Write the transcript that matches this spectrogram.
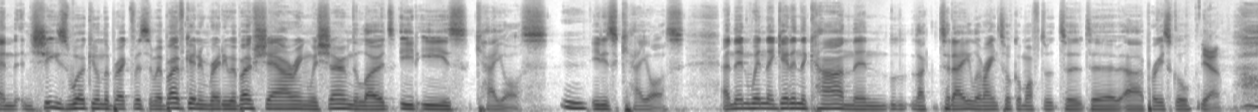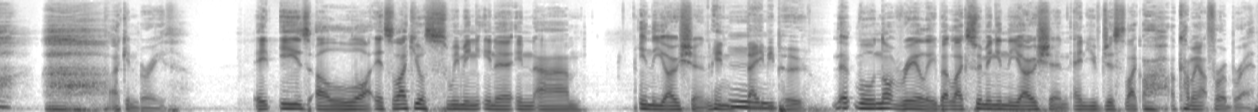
and and she's working on the breakfast, and we're both getting ready. We're both showering. We're sharing the loads. It is chaos. It is chaos. And then when they get in the car, and then like today, Lorraine took them off to to, to uh, preschool. yeah. I can breathe. It is a lot. It's like you're swimming in a in um in the ocean. In baby poo. Uh, Well, not really, but like swimming in the ocean and you've just like, oh, I'm coming up for a breath.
